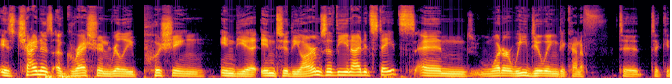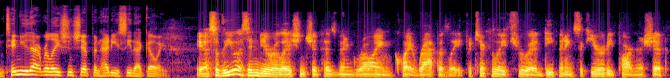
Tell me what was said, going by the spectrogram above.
is China's aggression really pushing India into the arms of the United States? And what are we doing to kind of to to continue that relationship? And how do you see that going? Yeah, so the U.S. India relationship has been growing quite rapidly, particularly through a deepening security partnership,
